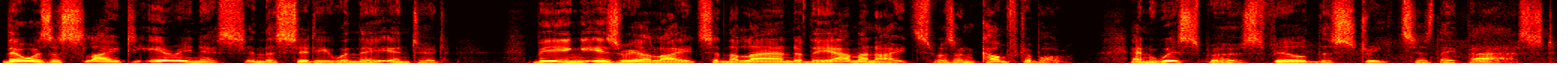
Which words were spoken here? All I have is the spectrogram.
There was a slight eeriness in the city when they entered. Being Israelites in the land of the Ammonites was uncomfortable, and whispers filled the streets as they passed.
